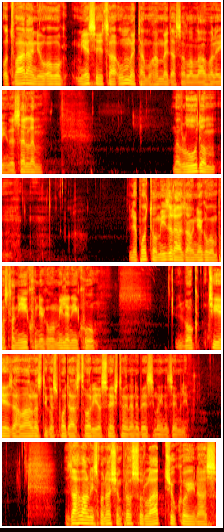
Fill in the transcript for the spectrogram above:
otvaranju ovog mjeseca ummeta Muhammeda sallallahu alaihi ve sellem mevludom ljepotom izraza o njegovom poslaniku, njegovom miljeniku, zbog čije je zahvalnosti gospodar stvorio sve što je na nebesima i na zemlji. Zahvalni smo našem profesoru Latću koji nas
